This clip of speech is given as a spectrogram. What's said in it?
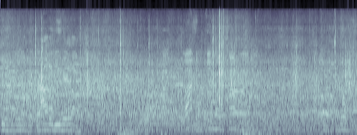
being a little bit rowdy. Do you hear them? Well, I can feel more confident. Go.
